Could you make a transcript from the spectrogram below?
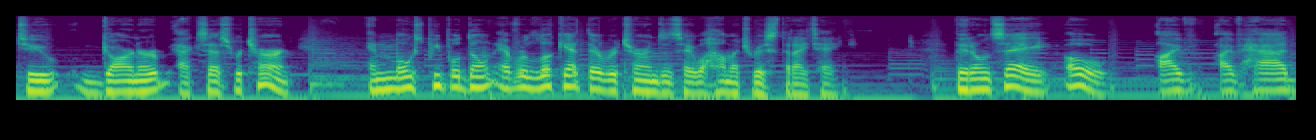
to garner excess return. And most people don't ever look at their returns and say well how much risk did i take? They don't say oh i've i've had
